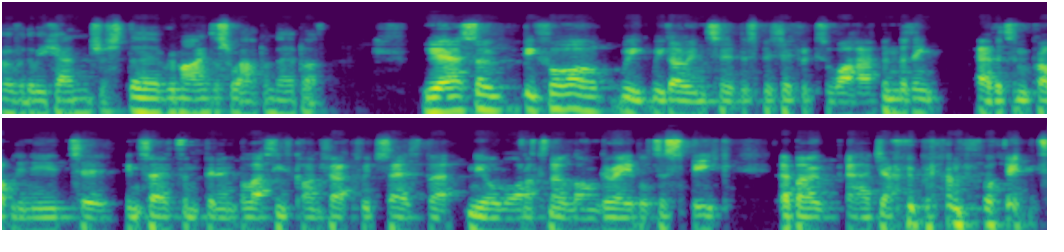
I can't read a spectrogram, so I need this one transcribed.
over the weekend. Just uh, remind us what happened there, but. Yeah, so before we, we go into the specifics of what happened, I think Everton probably need to insert something in Bolasie's contract which says that Neil Warnock's no longer able to speak about uh, Jarrad Branthwaite.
